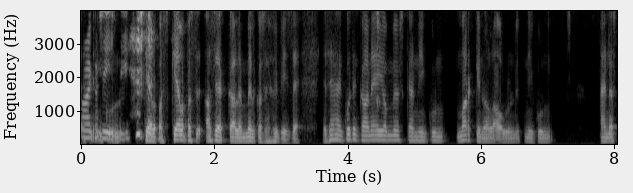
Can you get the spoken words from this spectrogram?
Aika niin siistiä. Kelpas, kelpas asiakkaille melkoisen hyvin se. Ja sehän kuitenkaan ei ole myöskään niin kuin markkinoilla ollut nyt niin kuin ns.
